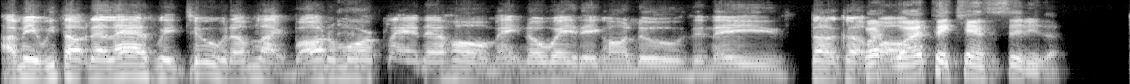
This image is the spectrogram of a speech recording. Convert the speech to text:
I mean, we thought that last week too, but I'm like, Baltimore playing at home, ain't no way they gonna lose. And they stunk up Why, all. why I pick Kansas City though?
